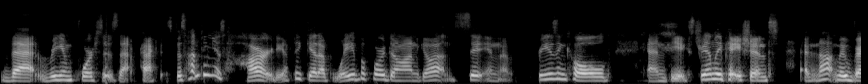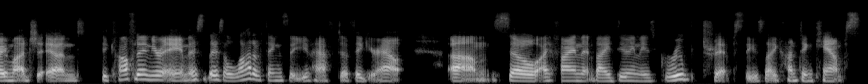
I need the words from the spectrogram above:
that reinforces that practice. Because hunting is hard. You have to get up way before dawn go out and sit in the freezing cold and be extremely patient and not move very much and be confident in your aim. There's, there's a lot of things that you have to figure out. Um, so I find that by doing these group trips, these like hunting camps,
